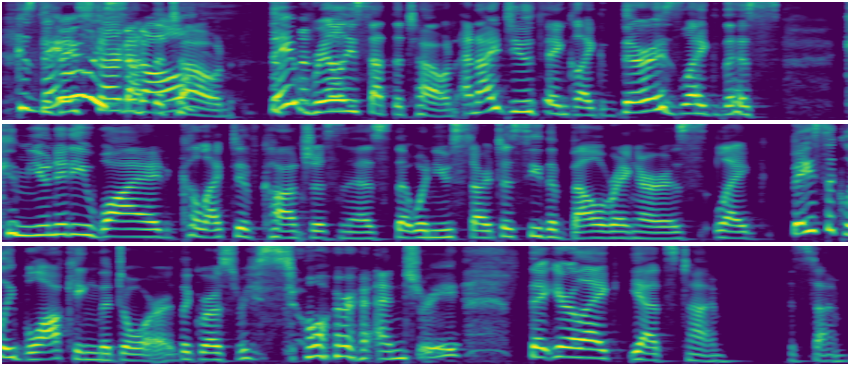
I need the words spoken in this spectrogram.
Because they, they really set the tone. They really set the tone. And i do think like there is like this community wide collective consciousness that when you start to see the bell ringers like basically blocking the door, the grocery store entry, that you're like, yeah, it's time. It's time.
